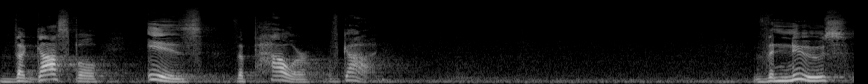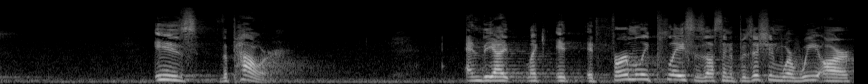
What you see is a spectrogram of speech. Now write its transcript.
The gospel is the power of God. The news is the power. And the, uh, like, it, it firmly places us in a position where we are,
